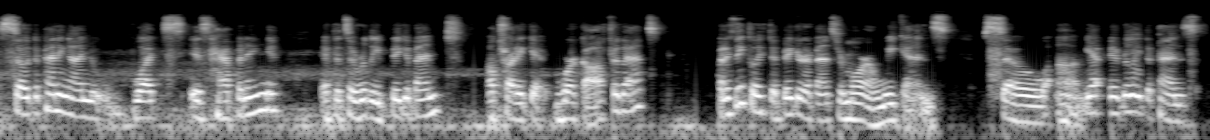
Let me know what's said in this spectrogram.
So depending on what is happening, if it's a really big event, I'll try to get work off for that. But I think like the bigger events are more on weekends. So um, yeah, it really depends.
